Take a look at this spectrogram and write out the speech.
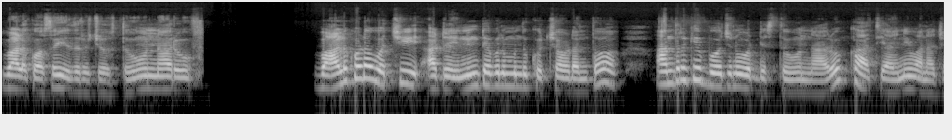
వాళ్ళ కోసం ఎదురు చూస్తూ ఉన్నారు. వాళ్ళు కూడా వచ్చి ఆ డైనింగ్ టేబుల్ ముందు కూర్చోవడంతో అందరికీ భోజనం వడ్డిస్తూ ఉన్నారు కాత్యాయని వనజ.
